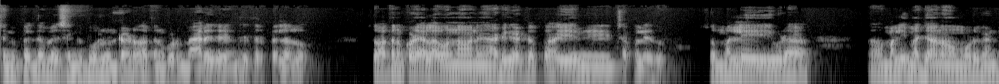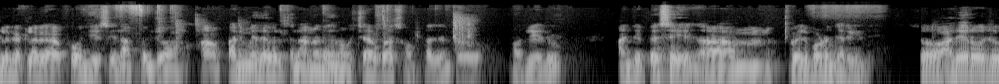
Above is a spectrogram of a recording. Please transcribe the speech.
సింగ పెద్ద అబ్బాయి సింగపూర్లో ఉంటాడు. అతను కూడా మ్యారేజ్ అయింది ఇద్దరు పిల్లలు. సో అతను కూడా ఎలా ఉన్నామని అడిగాడు తప్ప ఏమీ చెప్పలేదు. సో మళ్ళీ ఈవిడ మళ్ళీ మధ్యాహ్నం మూడు గంటలకు అట్లాగా ఫోన్ చేసి నాకు కొంచెం పని మీద వెళ్తున్నాను. నేను వచ్చే అవకాశం ప్రజెంట్ లేదు అని చెప్పేసి వెళ్ళిపోవడం జరిగింది. సో అదే రోజు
